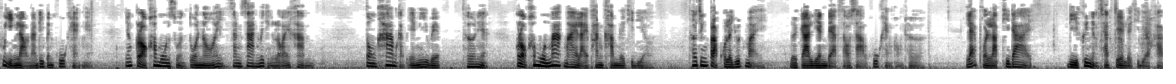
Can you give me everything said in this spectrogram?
ผู้หญิงเหล่านั้นที่เป็นคู่แข่งเนี่ยยังกรอกข้อมูลส่วนตัวน้อย สั้น ๆ ไม่ถึงร้อยคำ ตรงข้ามกับเอมี่เว็บเธอเนี่ยกรอกข้อมูลมากมายหลายพันคำเลยทีเดียว เธอจึงปรับกลยุทธ์ใหม่ โดยการเรียนแบบสาวๆ คู่แข่งของเธอ และผลลัพธ์ที่ได้ดีขึ้นอย่างชัดเจนเลยทีเดียวครับ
